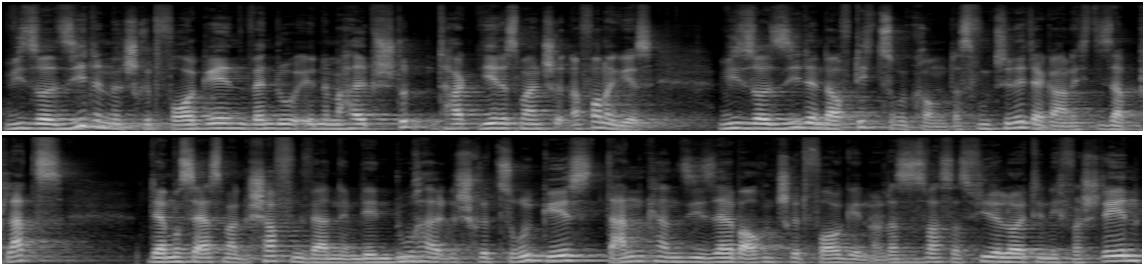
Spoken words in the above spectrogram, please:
Wie soll sie denn einen Schritt vorgehen, wenn du in einem Halbstundentakt jedes Mal einen Schritt nach vorne gehst? Wie soll sie denn da auf dich zurückkommen? Das funktioniert ja gar nicht. Dieser Platz, der muss ja erstmal geschaffen werden, indem du halt einen Schritt zurückgehst, dann kann sie selber auch einen Schritt vorgehen. Und das ist was, was viele Leute nicht verstehen.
